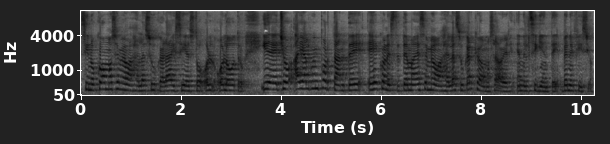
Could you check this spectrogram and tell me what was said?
si no como se me baja el azúcar, ay, si esto o, lo otro. Y de hecho hay algo importante eh, con este tema de se me baja el azúcar que vamos a ver en el siguiente beneficio.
